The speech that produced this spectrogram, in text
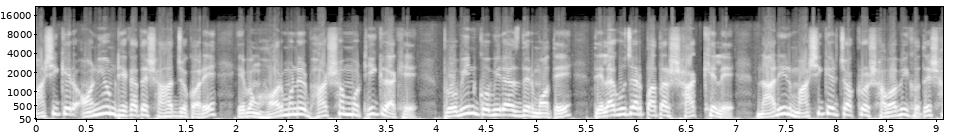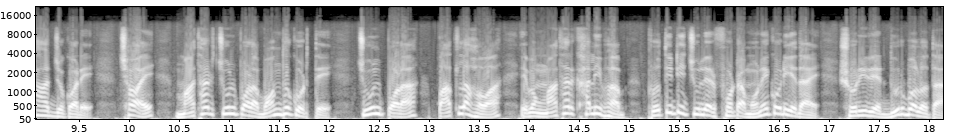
মাসিকের অনিয়ম ঠেকাতে সাহায্য করে এবং হরমোনের ভারসাম্য ঠিক রাখে। প্রবীণ কবিরাজদের মতে তেলাগুচার পাতার শাক খেলে নারীর মাসিকের চক্র স্বাভাবিক হতে সাহায্য করে। ছয়, মাথার চুল পড়া বন্ধ করতে। চুল পড়া, পাতলা হওয়া এবং মাথার খালি ভাব প্রতিটি চুলের ফোঁটা মনে করিয়ে দেয় শরীরের দুর্বলতা,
